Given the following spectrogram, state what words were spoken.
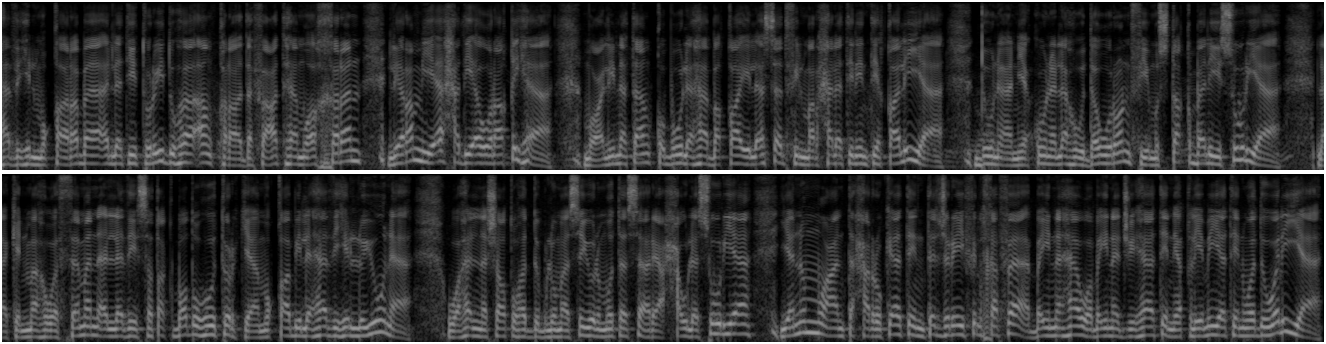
هذه المقاربة التي تريدها أنقرة دفعتها مؤخرا لرمي أحد أوراقها معلنة قبولها بقاء الأسد في المرحلة الانتقالية دون أن يكون له دور في مستقبل سوريا. لكن ما هو الثمن الذي ستقبضه تركيا مقابل هذه الليونة؟ وهل نشاطها الدبلوماسي المتسارع حول سوريا ينم عن تحركات تجري في الخفاء بينها وبين جهات إقليمية ودولية.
